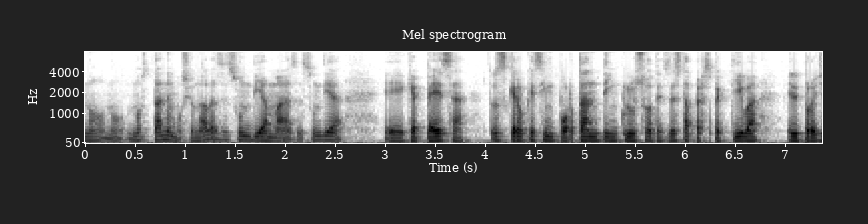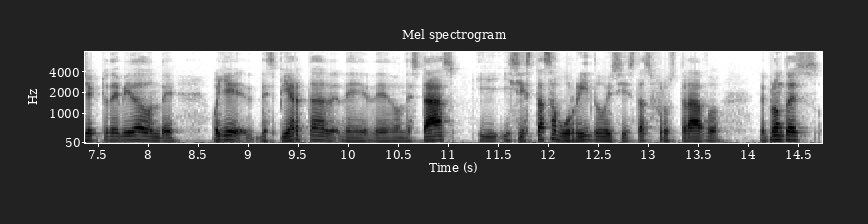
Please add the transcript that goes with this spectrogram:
no, no, no, están emocionadas, es un día más, es un día eh, que pesa. Entonces creo que es importante incluso desde esta perspectiva el proyecto de vida donde oye, despierta de, de, donde estás y, si estás aburrido y si estás frustrado, de pronto es,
